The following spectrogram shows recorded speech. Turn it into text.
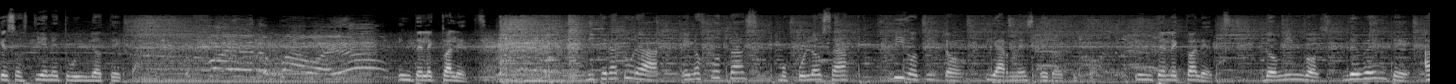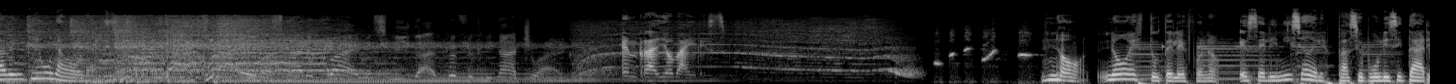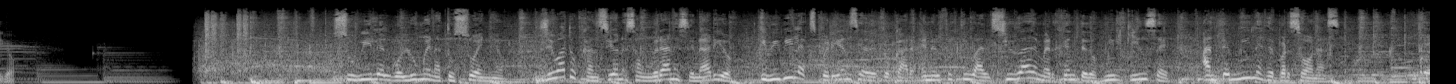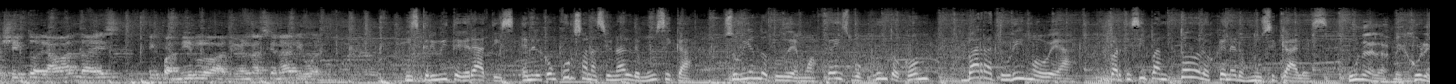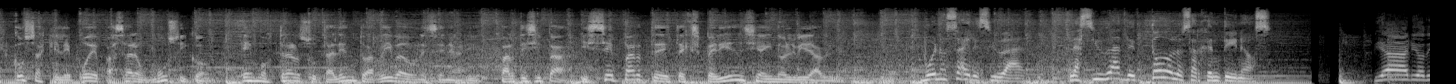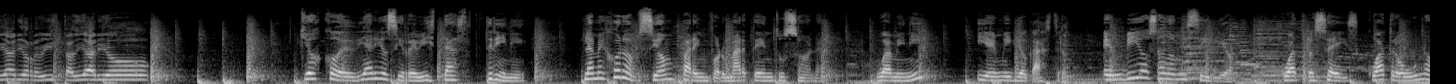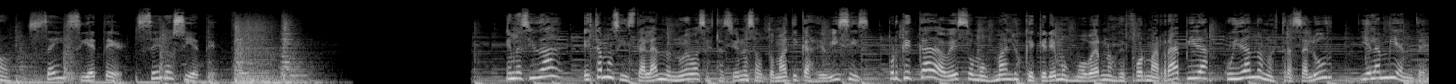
que sostiene tu biblioteca. Intelectualets. Literatura en hojotas, musculosa, bigotito y arnés erótico. Intelectualets. Domingos de 20 a 21 horas. En Radio Baires. No, no es tu teléfono, es el inicio del espacio publicitario. Subile el volumen a tu sueño. Lleva tus canciones a un gran escenario y viví la experiencia de tocar en el Festival Ciudad Emergente 2015 ante miles de personas. El proyecto de la banda es expandirlo a nivel nacional y bueno. Inscribite gratis en el concurso nacional de música subiendo tu demo a facebook.com barra turismo BA. Participan todos los géneros musicales. Una de las mejores cosas que le puede pasar a un músico es mostrar su talento arriba de un escenario. Participa y sé parte de esta experiencia inolvidable. Buenos Aires Ciudad, la ciudad de todos los argentinos. Diario, diario, revista, diario. Kiosco de diarios y revistas Trini. La mejor opción para informarte en tu zona. Guaminí y Emilio Castro. Envíos a domicilio 4641-6707. En la ciudad estamos instalando nuevas estaciones automáticas de bicis porque cada vez somos más los que queremos movernos de forma rápida, cuidando nuestra salud y el ambiente.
